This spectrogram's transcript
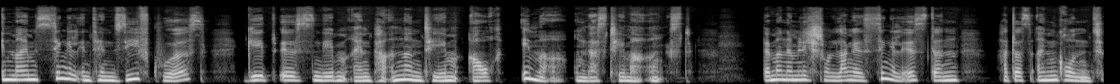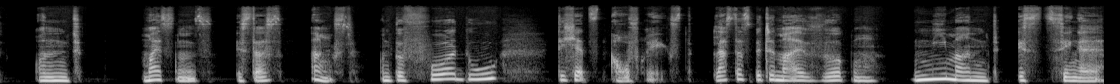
In meinem Single-Intensivkurs geht es neben ein paar anderen Themen auch immer um das Thema Angst. Wenn man nämlich schon lange Single ist, dann hat das einen Grund. Und meistens ist das Angst. Und bevor du dich jetzt aufregst, lass das bitte mal wirken. Niemand ist Single,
